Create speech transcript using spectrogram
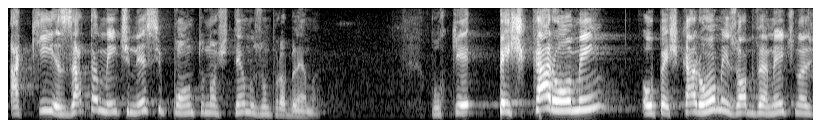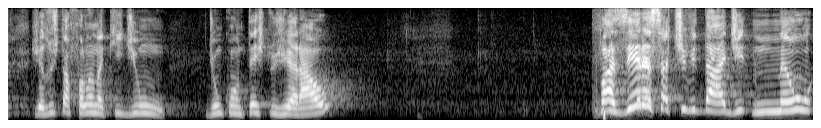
Aqui, exatamente nesse ponto, nós temos um problema. Porque pescar homem, ou pescar homens, obviamente, nós, Jesus está falando aqui de um, de um contexto geral, Fazer essa atividade não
